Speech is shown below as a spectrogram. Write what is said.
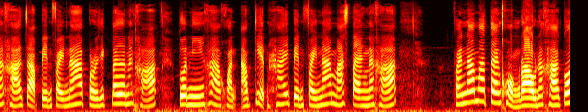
นะคะจะเป็นไฟหน้าโปรเจคเตอร์นะคะ ตัวนี้ค่ะขวัญอัปเกรดให้เป็นไฟหน้ามาส t ตงนะคะไฟหน้ามาแตงของเรานะคะ ก็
